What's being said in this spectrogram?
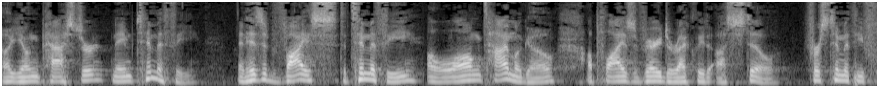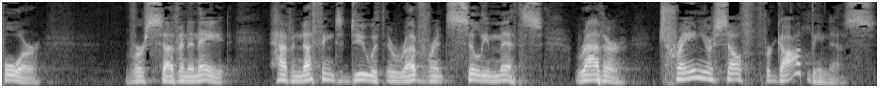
a young pastor named Timothy. And his advice to Timothy a long time ago applies very directly to us still. 1 Timothy 4 verse 7 and 8, have nothing to do with irreverent, silly myths. Rather, train yourself for godliness.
